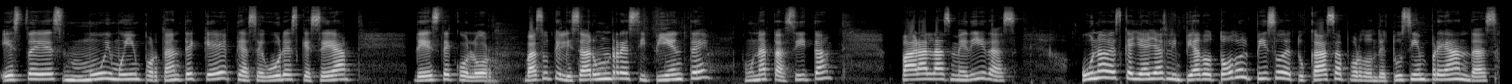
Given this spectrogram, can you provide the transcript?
Este es muy, muy importante que te asegures que sea de este color. Vas a utilizar un recipiente, una tacita para las medidas. Una vez que ya hayas limpiado todo el piso de tu casa por donde tú siempre andas,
